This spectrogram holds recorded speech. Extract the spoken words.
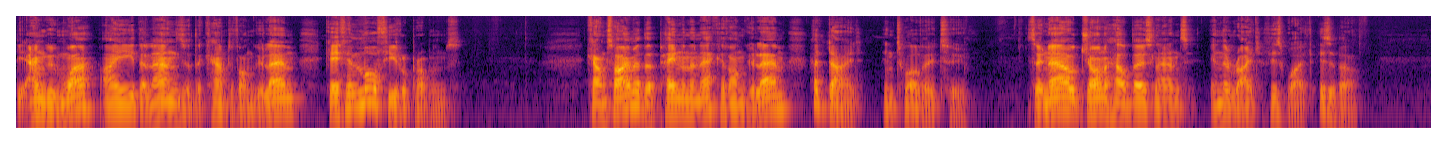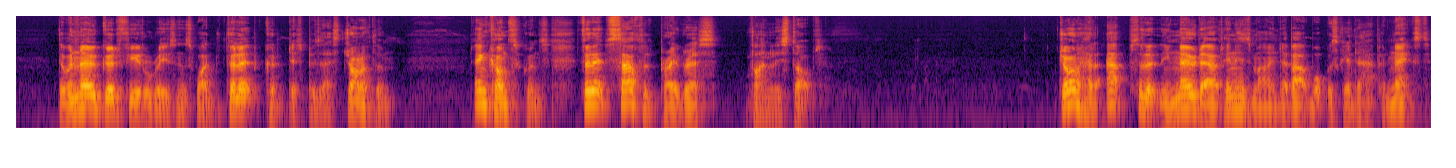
the Angoumois, i.e., the lands of the Count of Angoulême, gave him more feudal problems. Count Aymer, the pain in the neck of Angoulême, had died in 1202. So now John held those lands in the right of his wife Isabel. There were no good feudal reasons why Philip could dispossess John of them. In consequence, Philip's southward progress finally stopped. John had absolutely no doubt in his mind about what was going to happen next.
